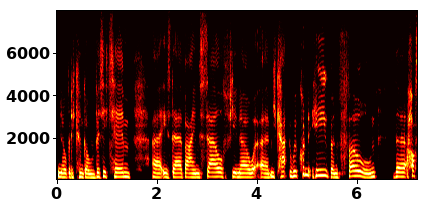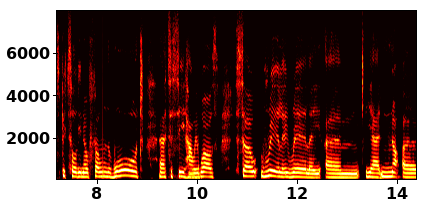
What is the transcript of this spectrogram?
Nobody can go and visit him. Uh, he's there by himself. You know, um, you can't. We couldn't even phone the hospital, you know, phone the ward uh, to see how he mm. was. So really, really, um, yeah, not a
